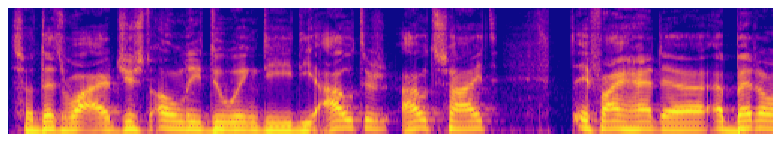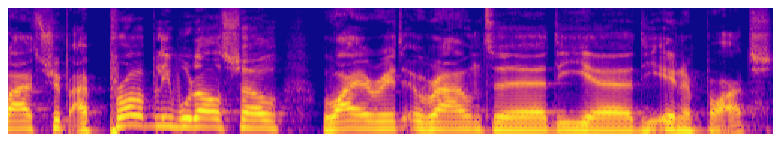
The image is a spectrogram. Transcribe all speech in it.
So that's why I'm just only doing the the outer outside. If I had a, a better light strip, I probably would also wire it around uh, the uh, the inner parts.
